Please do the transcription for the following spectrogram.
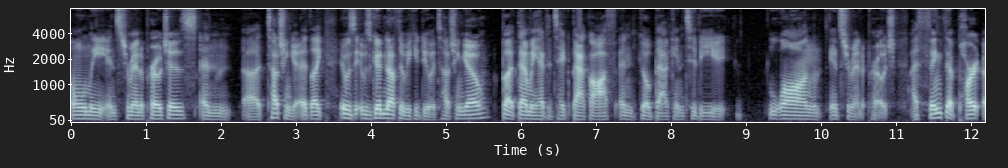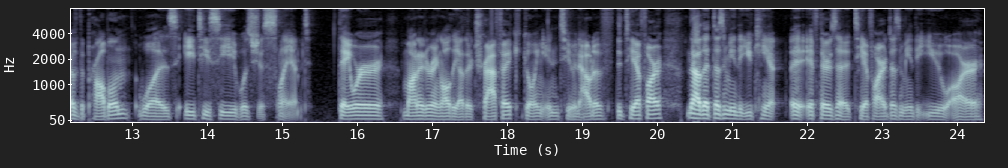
only instrument approaches and uh, touch and go. It, like it was, it was good enough that we could do a touch and go, but then we had to take back off and go back into the long instrument approach. I think that part of the problem was ATC was just slammed. They were monitoring all the other traffic going into and out of the TFR. Now, that doesn't mean that you can't, if there's a TFR, it doesn't mean that you are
